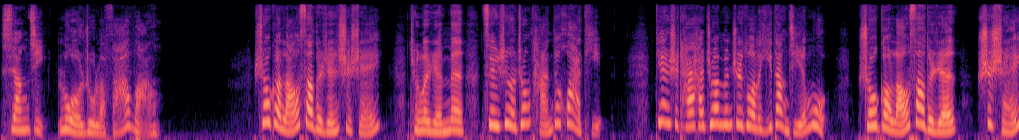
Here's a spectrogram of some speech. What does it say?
相继落入了法网。收个牢骚的人是谁？成了人们最热衷谈的话题。电视台还专门制作了一档节目：“收购牢骚的人是谁？”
